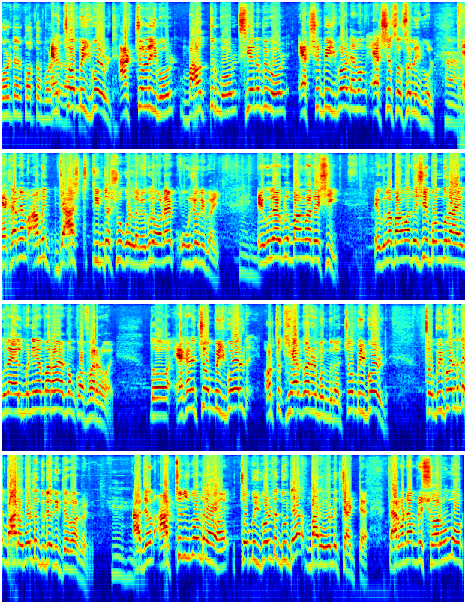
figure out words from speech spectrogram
ভোল্টের কত এটা ভোল্টের চব্বিশ ভোল্ট আটচল্লিশ ভোল্ট বাহাত্তর ভোল্ট ছিয়ানব্বই ভোল্ট একশো বিশ ভোল্ট এবং একশো ছচল্লিশ ভোল্ট হ্যাঁ। এখানে আমি জাস্ট তিনটা শো করলাম এগুলো অনেক ওজনই ভাই। এগুলো এগুলো বাংলাদেশি। এগুলো বাংলাদেশি বন্ধুরা এগুলো অ্যালুমিনিয়ামের হয় এবং কফার হয়। তো এখানে চব্বিশ ভোল্ট অর্থ খেয়াল করেন বন্ধুরা চব্বিশ ভোল্ট চব্বিশ ভোল্টে বারো ভোল্টে দুটো দিতে পারবেন। আর যখন আটচল্লিশ ভোল্টের হয় চব্বিশ ভোল্টে দুটা বারো ভোল্টের চারটা। তার মানে আপনি সর্বমোট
